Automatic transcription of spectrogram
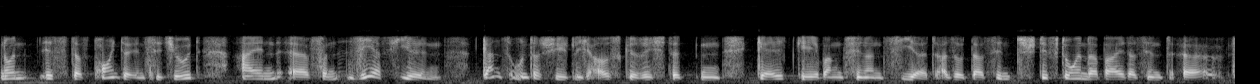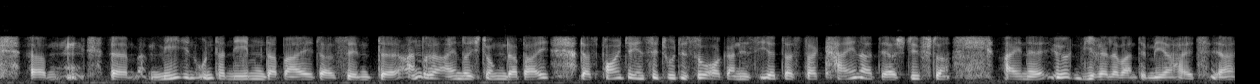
Nun ist das Pointer Institute ein äh, von sehr vielen ganz unterschiedlich ausgerichteten Geldgebern finanziert. Also da sind Stiftungen dabei, da sind äh, äh, Medienunternehmen dabei, da sind äh, andere Einrichtungen dabei. Das Pointer Institut ist so organisiert, dass da keiner der Stifter eine irgendwie relevante Mehrheit ja,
